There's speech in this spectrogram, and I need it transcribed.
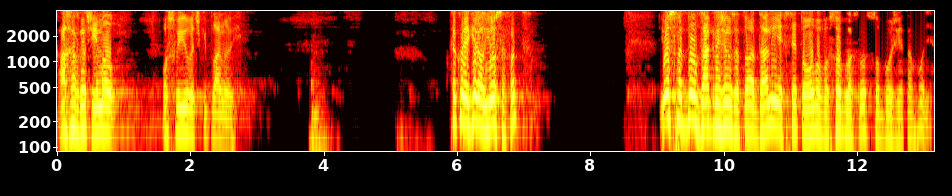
Ахав, значи, имал освојувачки планови. Како реагирал Јосафот? Јосифат бил загрежен за тоа дали е сето ова во согласност со Божијата волја.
